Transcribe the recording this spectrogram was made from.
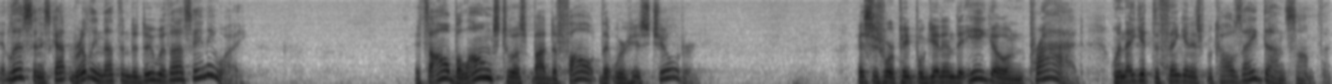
listen, it's got really nothing to do with us anyway. It all belongs to us by default that we're His children. This is where people get into ego and pride when they get to thinking it's because they done something.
